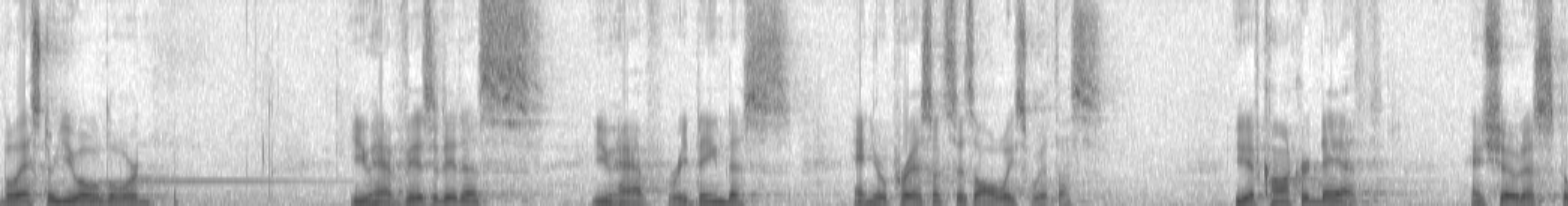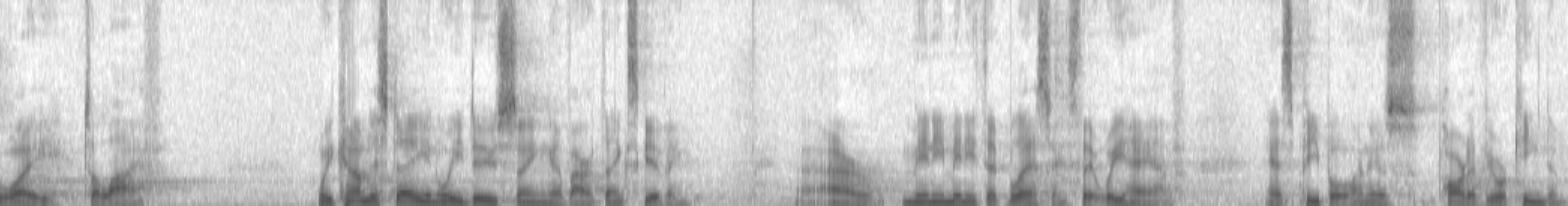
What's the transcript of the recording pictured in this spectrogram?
Blessed are you, O Lord. You have visited us, you have redeemed us, and your presence is always with us. You have conquered death and showed us the way to life. We come this day and we do sing of our thanksgiving, our many, many th- blessings that we have as people and as part of your kingdom.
